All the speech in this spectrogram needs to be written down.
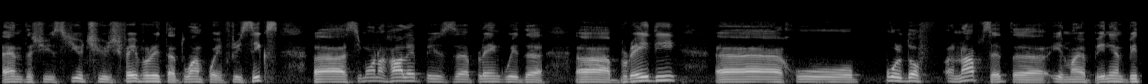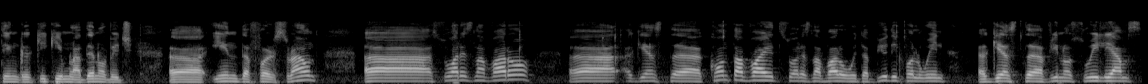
and she's huge, huge favorite at 1.36. Simona Halep is playing with Brady, who pulled off an upset, uh, in my opinion, beating Kiki Mladenovic uh, in the first round. Uh, Suarez Navarro against uh, Kontaveit. Suarez Navarro with a beautiful win against Venus Williams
